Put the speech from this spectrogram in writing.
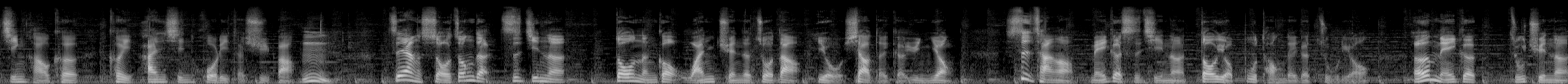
金豪科。可以安心获利的续报，嗯，这样手中的资金呢，都能够完全的做到有效的一个运用。市场哦，每一个时期呢，都有不同的一个主流，而每一个族群呢，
